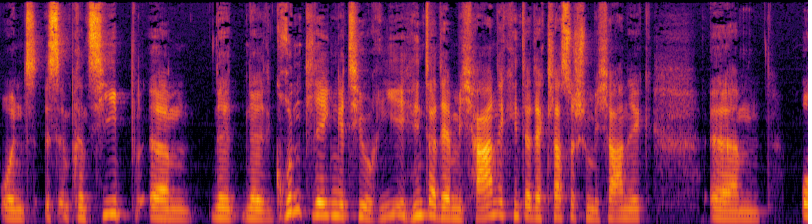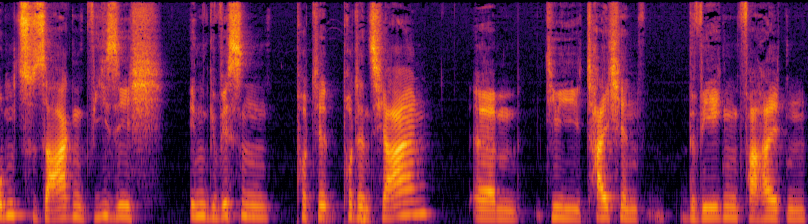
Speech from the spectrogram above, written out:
und ist im Prinzip ähm, eine, eine grundlegende Theorie hinter der Mechanik, hinter der klassischen Mechanik, ähm, um zu sagen, wie sich in gewissen Pot Potenzialen ähm, die Teilchen bewegen, verhalten,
